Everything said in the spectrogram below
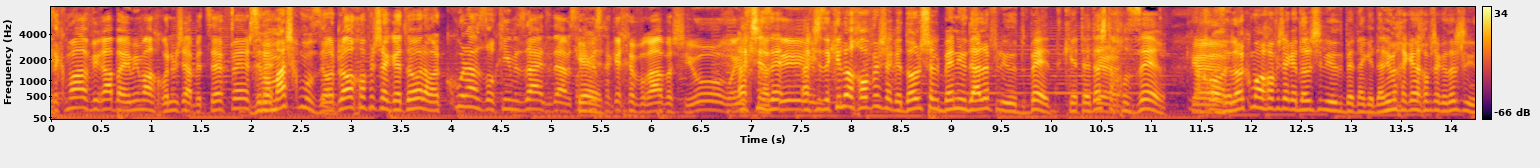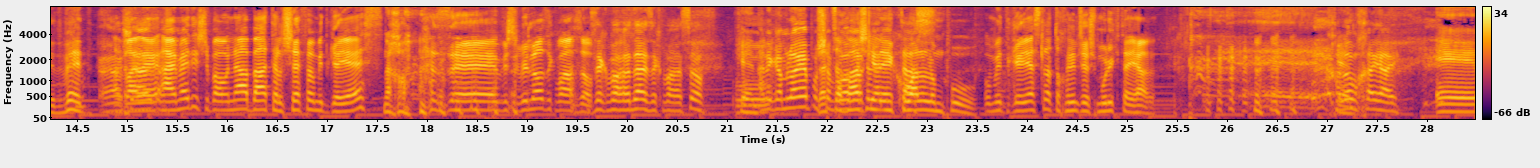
זה כמו האווירה בימים האחרונים של הבית ספר. זה ממש כמו זה. זה עוד לא החופש הגדול, אבל כולם זורקים זין, אתה יודע, משחקים כן. משחקי חברה בשיעור, רואים סרטים. רק שזה כאילו החופש הגדול של בין י"א לי"ב, כי אתה יודע כן. שאתה חוזר. כן. נכון. זה לא כמו החופש הגדול של י"ב, נגיד, אני מחכה לחופש הגדול של י"ב. אבל אה, האמת היא שבעונה הבאה טל שפר מתגייס, נכון. אז אה, בשבילו זה כבר הסוף. זה כבר די, זה כבר הסוף. כן. אני גם לא אהיה פה זה שבוע הצבא הבא של כי אני אה, טס. קואלה לומפור. הוא מתגייס לתוכנית של שמוליק תייר. חלום חיי. אה,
